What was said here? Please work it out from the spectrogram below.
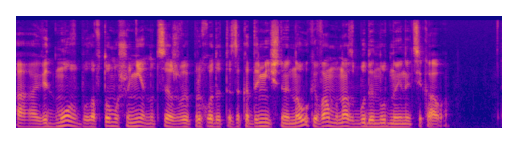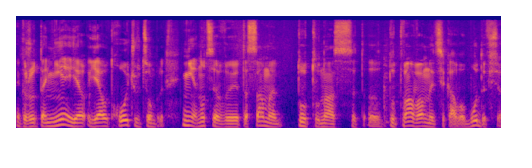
відмов була в тому, що ні, ну це ж ви приходите з академічної науки, вам у нас буде нудно і нецікаво. Я кажу, та ні, я я от хочу в цьому. Ні, ну це ви те саме, тут у нас тут вам вам не цікаво буде все.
